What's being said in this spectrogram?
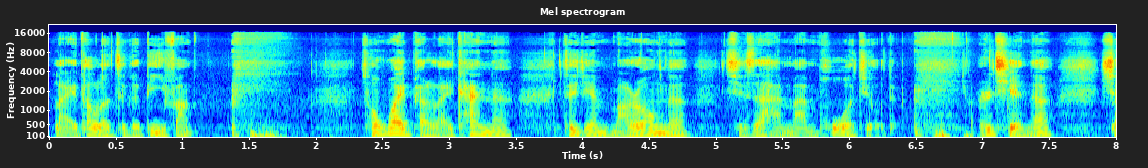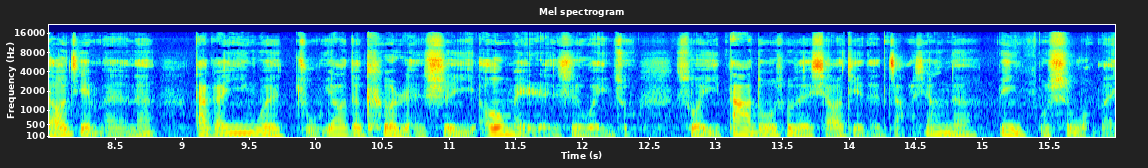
来到了这个地方。从外表来看呢，这间 Maroon 呢其实还蛮破旧的，而且呢，小姐们呢大概因为主要的客人是以欧美人士为主，所以大多数的小姐的长相呢，并不是我们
